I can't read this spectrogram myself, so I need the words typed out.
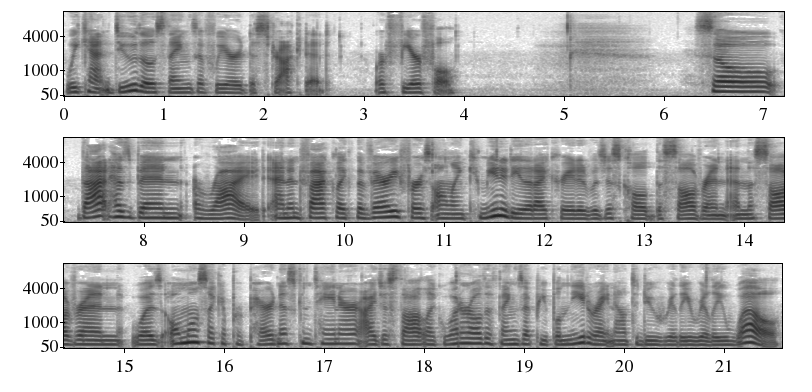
we can't do those things if we are distracted or fearful. So that has been a ride. And in fact, like the very first online community that I created was just called The Sovereign. And The Sovereign was almost like a preparedness container. I just thought, like, what are all the things that people need right now to do really, really well?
